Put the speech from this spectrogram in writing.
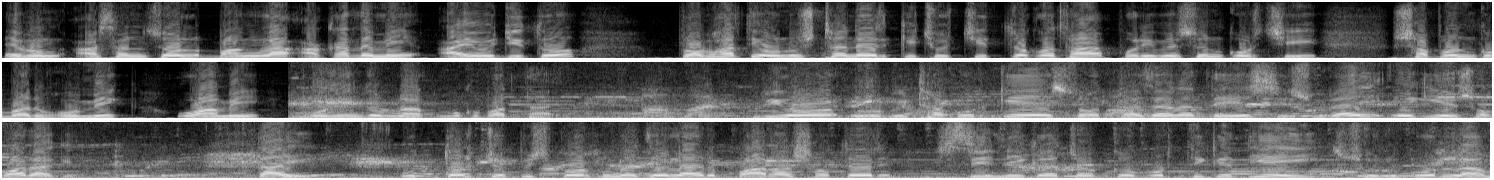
এবং আসানসোল বাংলা একাডেমি আয়োজিত প্রভাতী অনুষ্ঠানের কিছু চিত্রকথা পরিবেশন করছি স্বপন কুমার ভৌমিক ও আমি মনীন্দ্রনাথ মুখোপাধ্যায়। প্রিয় রবি ঠাকুরকে শ্রদ্ধা জানাতে শিশুরাই এগিয়ে সবার আগে। তাই উত্তর চব্বিশ পরগনা জেলার বারাসতের শ্রীনিকা চক্রবর্তীকে দিয়েই শুরু করলাম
